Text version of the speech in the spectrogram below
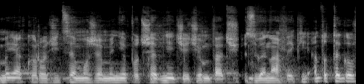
my jako rodzice możemy niepotrzebnie dzieciom dać złe nawyki, a do tego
